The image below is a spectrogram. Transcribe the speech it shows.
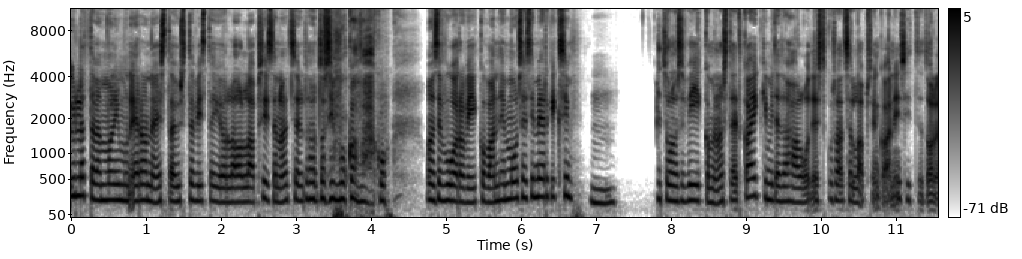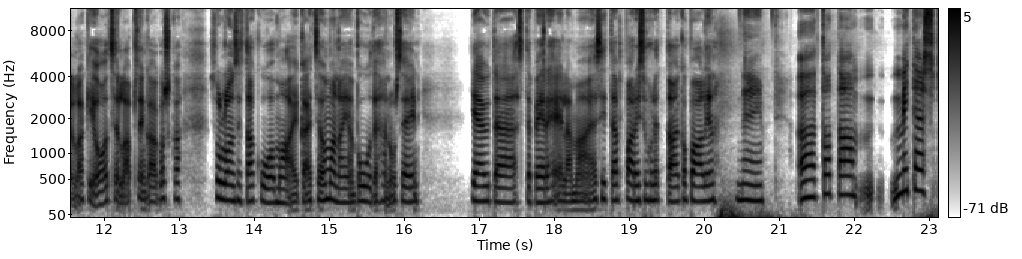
yllättävän moni mun eronneista ystävistä, joilla on lapsi, sanoo, että se on tosi mukavaa, kun on se vuoroviikko vanhemmuus esimerkiksi. Mm. Että sulla on se viikko, milloin sä teet kaikki, mitä sä haluat, ja sitten kun sä oot sen lapsen kanssa, niin sitten todellakin oot sen lapsen kanssa, koska sulla on se takuu oma aika. Että se oman ajan puutehan usein jäytää sitä perhe-elämää ja sitä parisuhdetta aika paljon. Niin. Ö, tota, m- mites,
